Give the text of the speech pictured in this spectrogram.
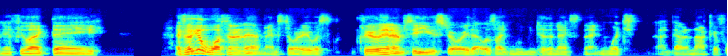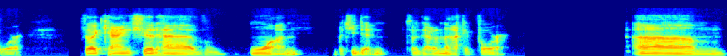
I feel like they, I feel like it wasn't an Ant Man story. It was clearly an MCU story that was like moving to the next thing, which I got to knock it for. I feel like Kang should have won, but he didn't, so I got to knock it for. Um,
